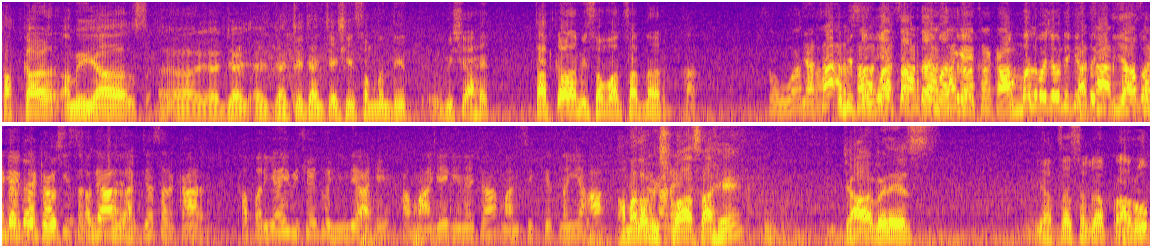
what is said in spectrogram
तात्काळ आम्ही या ज्यांचे ज्यांच्याशी संबंधित विषय आहेत तात्काळ आम्ही संवाद साधणार हा. याचा अर्थ तुम्ही संवाद अंमलबजावणी सध्या? राज्य सरकार हा पर्यायी विषय जो हिंदी आहे हा मागे घेण्याच्या मानसिकतेत नाही हा आम्हाला विश्वास आहे. ज्या वेळेस याचं सगळं प्रारूप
